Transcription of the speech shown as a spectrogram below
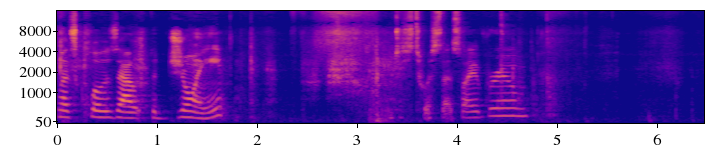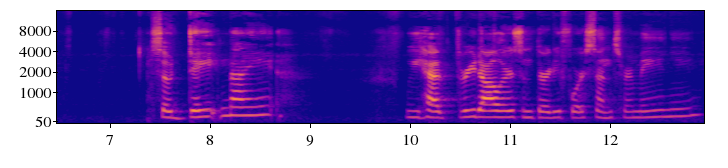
Let's close out the joint. Just twist that so I have room. So date night we had $3.34 remaining.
